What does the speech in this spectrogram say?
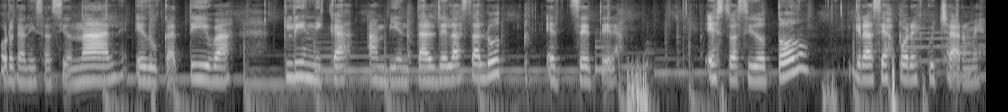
organizacional, educativa, clínica, ambiental de la salud, etc. Esto ha sido todo. Gracias por escucharme.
